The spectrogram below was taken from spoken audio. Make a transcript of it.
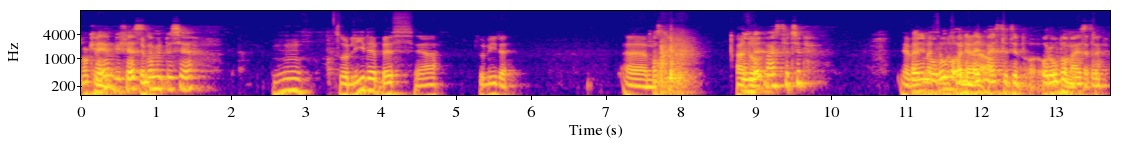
Okay, und wie fährst du damit bisher? Hm, solide bis, ja, solide. Ähm, Hast du also, einen Weltmeistertipp? Bei den Europa oder Weltmeistertipp? Europameister.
